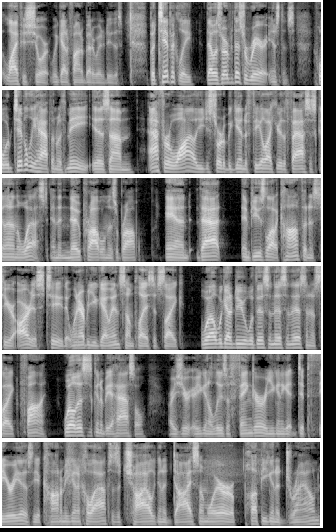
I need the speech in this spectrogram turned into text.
life is short. We got to find a better way to do this. But typically, that was that's a rare instance. What would typically happen with me is um, after a while, you just sort of begin to feel like you're the fastest gun in the West, and that no problem is a problem. And that imbues a lot of confidence to your artist too. That whenever you go in someplace, it's like, well, we got to deal with this and this and this, and it's like, fine. Well, this is going to be a hassle. Are you, are you going to lose a finger? Are you going to get diphtheria? Is the economy going to collapse? Is a child going to die somewhere or a puppy going to drown?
